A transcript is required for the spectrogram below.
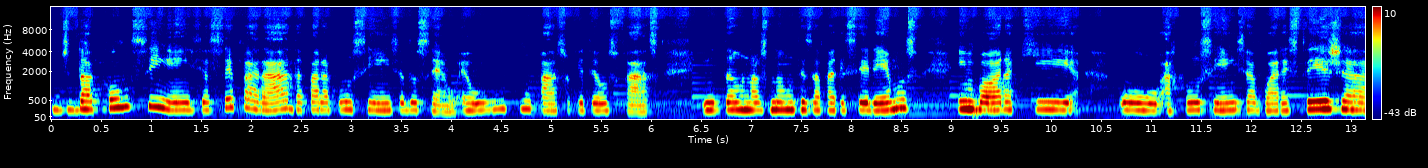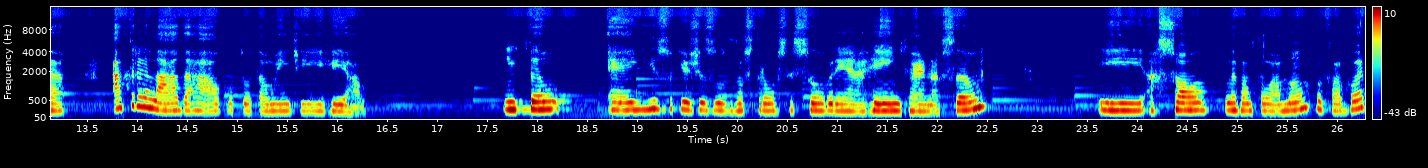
de, da consciência separada para a consciência do céu. É o último passo que Deus faz. Então, nós não desapareceremos, embora que o, a consciência agora esteja atrelada a algo totalmente irreal. Então, é isso que Jesus nos trouxe sobre a reencarnação. E a Sol levantou a mão, por favor.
